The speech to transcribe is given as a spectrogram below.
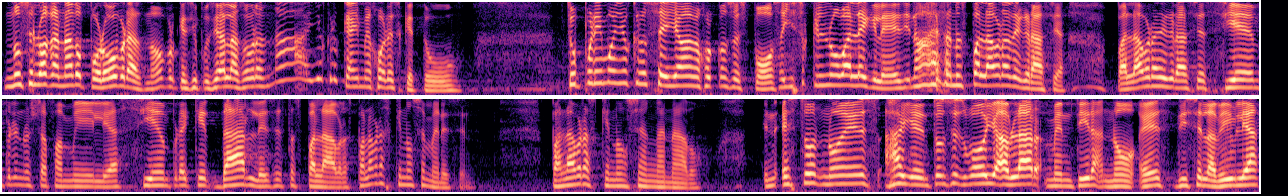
No se lo ha ganado por obras, ¿no? Porque si pusiera las obras, no, yo creo que hay mejores que tú. Tu primo yo creo se lleva mejor con su esposa y eso que él no va a la iglesia. No, esa no es palabra de gracia. Palabra de gracia siempre en nuestra familia, siempre hay que darles estas palabras, palabras que no se merecen, palabras que no se han ganado. Esto no es, ay, entonces voy a hablar mentira, no, es, dice la Biblia,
